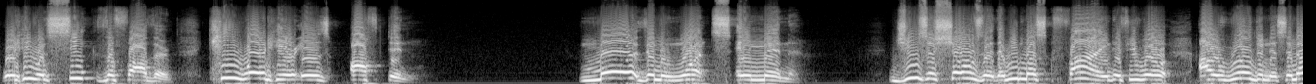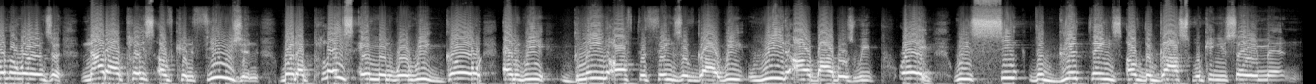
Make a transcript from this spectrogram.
where he would seek the Father. Key word here is often more than once. Amen. Jesus shows it that we must find, if you will, our wilderness. In other words, not our place of confusion, but a place, amen, where we go and we glean off the things of God. We read our Bibles, we pray, we seek the good things of the gospel. Can you say amen?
